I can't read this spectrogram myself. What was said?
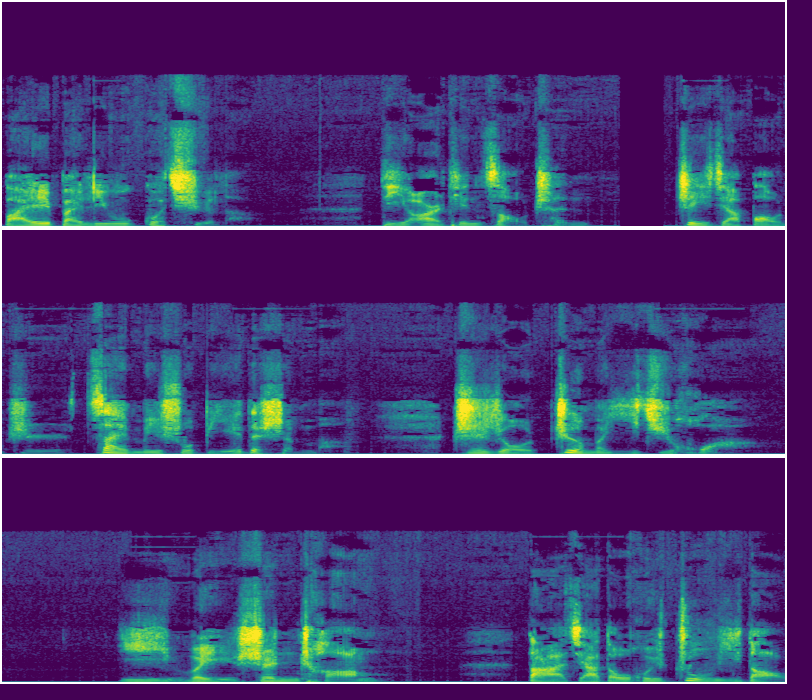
白白溜过去了。第二天早晨，这家报纸再没说别的什么，只有这么一句话，意味深长。大家都会注意到。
